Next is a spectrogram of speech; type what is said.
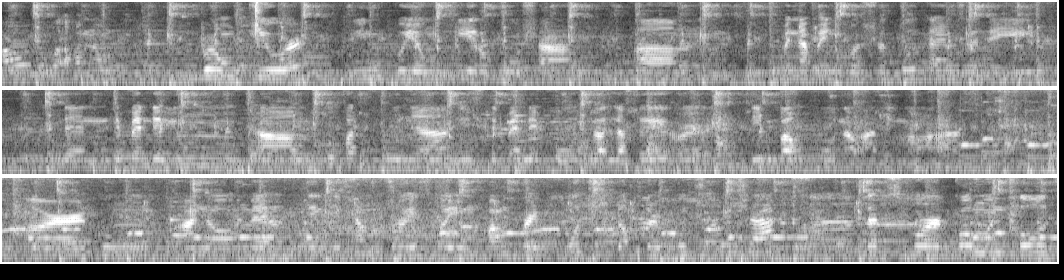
ako oh, ako ng Broncure. Yun po yung zero po siya. Um, pinapain ko siya two times a day. Then, depende yung um, sukat po niya is depende po sa laki or timbang po ng ating mga aso. Or kung ano, meron din isang choice po yung pampered pooch, Dr. Pooch po siya. That's for common colds,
